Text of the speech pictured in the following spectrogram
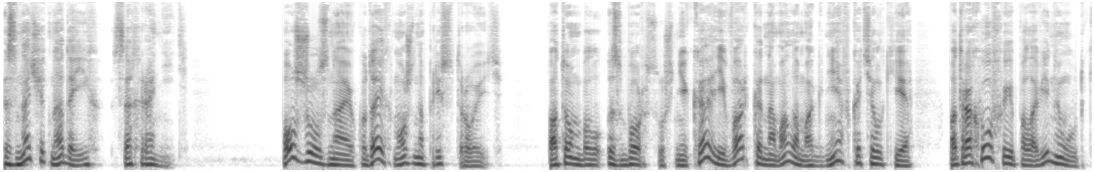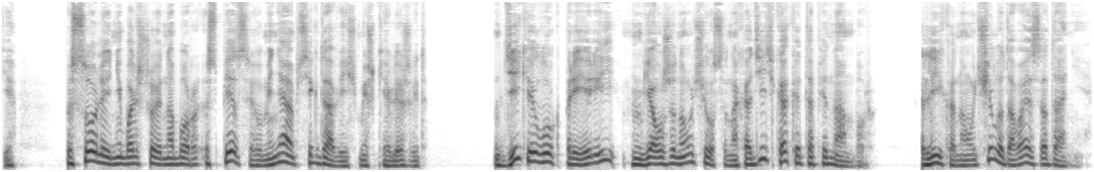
значит, надо их сохранить. Позже узнаю, куда их можно пристроить. Потом был сбор сушняка и варка на малом огне в котелке, потрохов и половины утки. Соли небольшой набор специй у меня всегда в вещмешке лежит. Дикий лук прерий я уже научился находить, как и топинамбур. Лика научила, давая задание.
